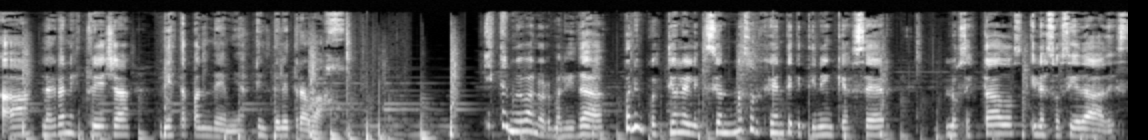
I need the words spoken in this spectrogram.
a la gran estrella de esta pandemia, el teletrabajo. Esta nueva normalidad pone en cuestión la elección más urgente que tienen que hacer los estados y las sociedades,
